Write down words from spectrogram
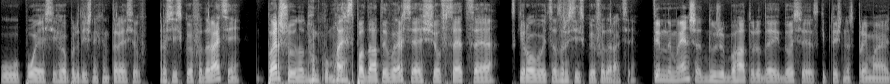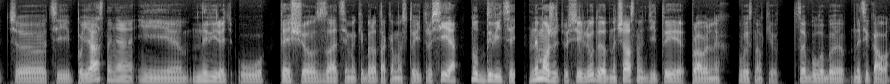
у поясі геополітичних інтересів Російської Федерації, першою на думку має спадати версія, що все це скеровується з Російської Федерації. Тим не менше, дуже багато людей досі скептично сприймають е, ці пояснення і не вірять у те, що за цими кібератаками стоїть Росія. Ну, дивіться, не можуть усі люди одночасно дійти правильних висновків. Це було би нецікаво.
